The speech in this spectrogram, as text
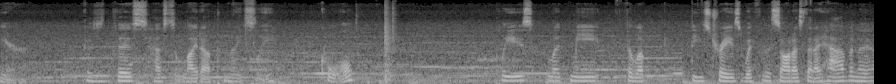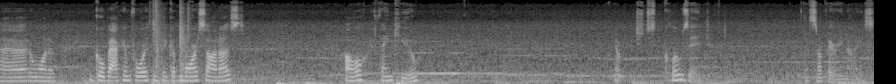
here. Because this has to light up nicely. Cool. Please let me fill up these trays with the sawdust that I have, and I, I don't want to go back and forth and pick up more sawdust. Oh, thank you. No, just close it. That's not very nice.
